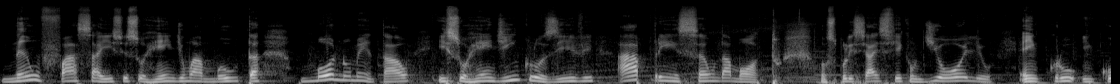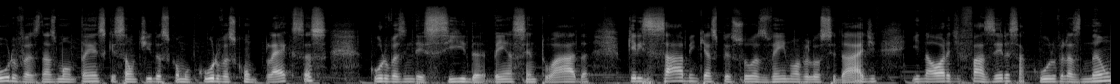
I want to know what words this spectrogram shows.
Não faça isso, isso rende uma multa monumental, isso rende inclusive a apreensão da moto. Os policiais ficam de olho em, cru, em curvas nas montanhas que são tidas como curvas complexas, curvas em descida, bem acentuada, porque eles sabem que as pessoas vêm numa velocidade e na hora de fazer essa curva elas não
